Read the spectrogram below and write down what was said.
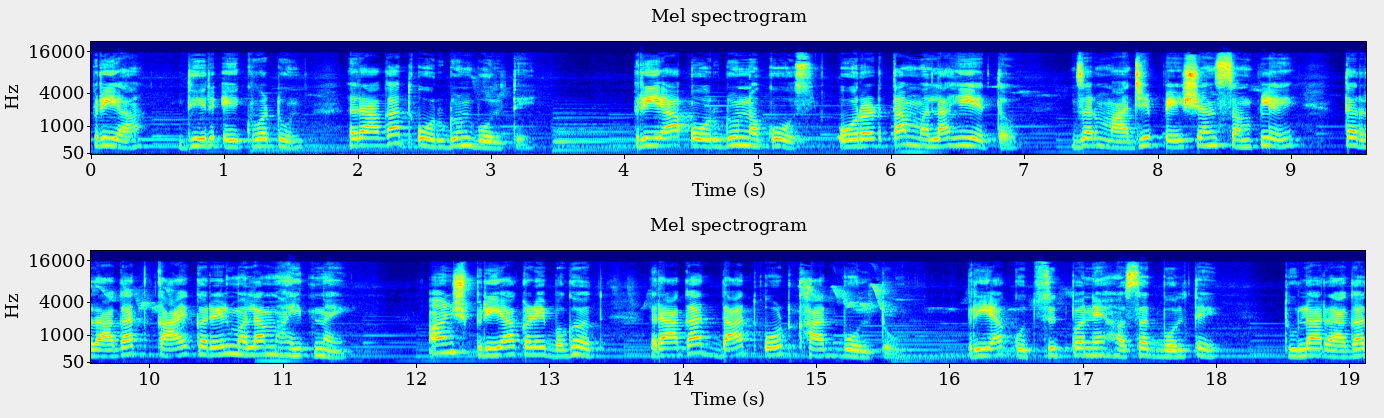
प्रिया धीर एकवटून रागात ओरडून बोलते. प्रिया ओरडू नकोस ओरडता मलाही येतं. जर माझे पेशन्स संपले तर रागात काय करेल मला माहीत नाही. अंश प्रियाकडे बघत रागात दात ओठ खात बोलतो. प्रिया कुत्सितपणे हसत बोलते तुला रागात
